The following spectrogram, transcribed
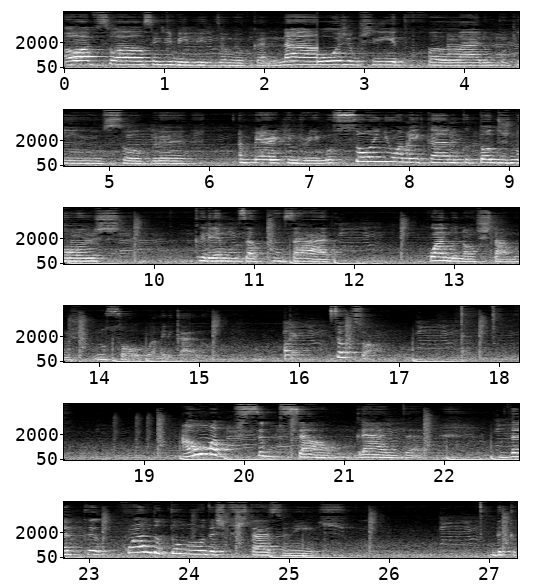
Olá pessoal, sejam bem-vindos ao meu canal. Hoje eu gostaria de falar um pouquinho sobre American Dream, o sonho americano que todos nós queremos alcançar quando não estamos no solo americano. Ok, so pessoal, há uma percepção grande de que quando tu mudas para os Estados Unidos, de que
